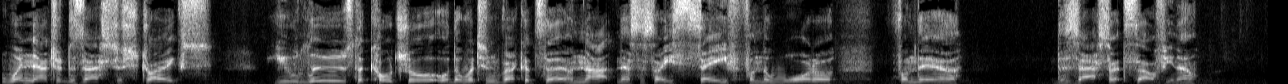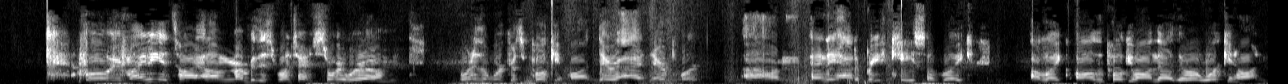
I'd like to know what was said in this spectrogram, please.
when natural disaster strikes you lose the cultural or the written records that are not necessarily safe from the water from the disaster itself, you know? well, it reminded me of time. Um, remember this one time story where um, one of the workers of Pokemon they were at an airport, um, and they had a briefcase of like of like all the Pokemon that they were working on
